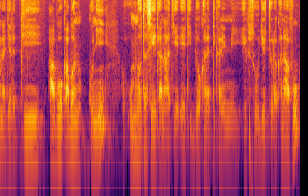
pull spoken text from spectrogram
kana jalatti aboo qaban kuni humnoota seexanaati jedheeti iddoo kanatti kan inni ibsu jechuudha. Kanaafuu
